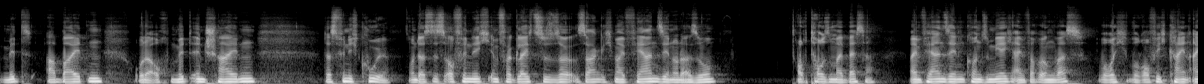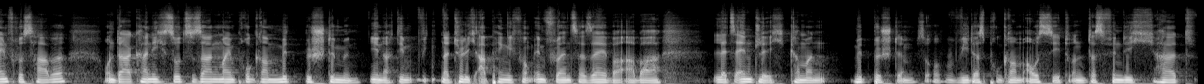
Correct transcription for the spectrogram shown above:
mitarbeiten oder auch mitentscheiden. Das finde ich cool. Und das ist auch, finde ich, im Vergleich zu, sa- sage ich mal, Fernsehen oder so, auch tausendmal besser. Beim Fernsehen konsumiere ich einfach irgendwas, worauf ich, worauf ich keinen Einfluss habe. Und da kann ich sozusagen mein Programm mitbestimmen. Je nachdem, natürlich abhängig vom Influencer selber, aber letztendlich kann man mitbestimmen, so wie das Programm aussieht. Und das finde ich hat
